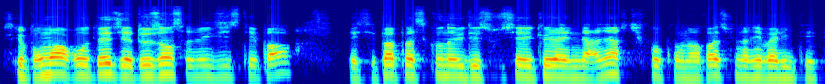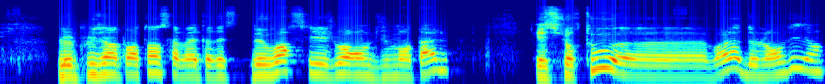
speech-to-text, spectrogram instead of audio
Parce que pour moi, Rodez, il y a deux ans, ça n'existait pas. Et c'est pas parce qu'on a eu des soucis avec eux l'année dernière qu'il faut qu'on en fasse une rivalité. Le plus important, ça va être de voir si les joueurs ont du mental. Et surtout, euh, voilà, de l'envie. hein.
